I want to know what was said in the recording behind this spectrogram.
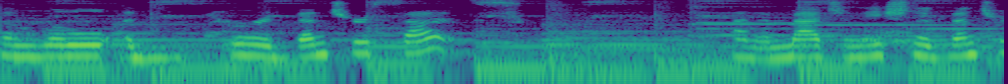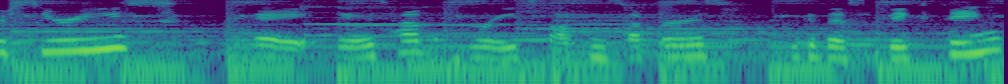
and little ad, her adventure sets and imagination adventure series. Okay, they always have great stocking stuffers. Look at this big thing.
